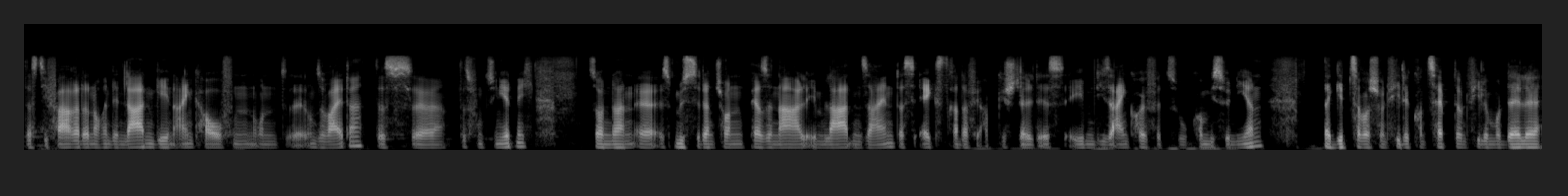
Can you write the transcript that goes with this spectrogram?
dass die Fahrer dann noch in den Laden gehen, einkaufen und, äh, und so weiter. Das, äh, das funktioniert nicht, sondern äh, es müsste dann schon Personal im Laden sein, das extra dafür abgestellt ist, eben diese Einkäufe zu kommissionieren. Da gibt es aber schon viele Konzepte und viele Modelle,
